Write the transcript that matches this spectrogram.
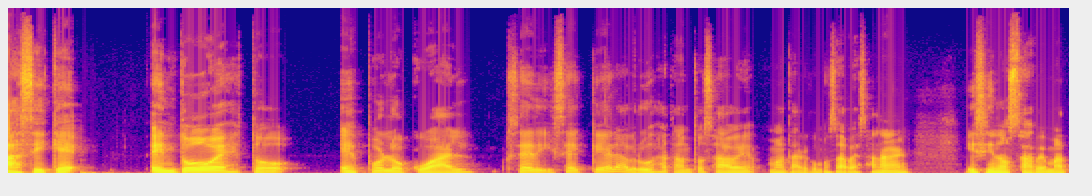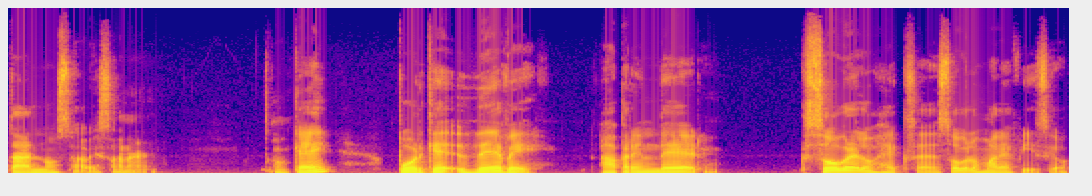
Así que en todo esto es por lo cual se dice que la bruja tanto sabe matar como sabe sanar. Y si no sabe matar, no sabe sanar. ¿Ok? Porque debe aprender sobre los hexes, sobre los maleficios,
